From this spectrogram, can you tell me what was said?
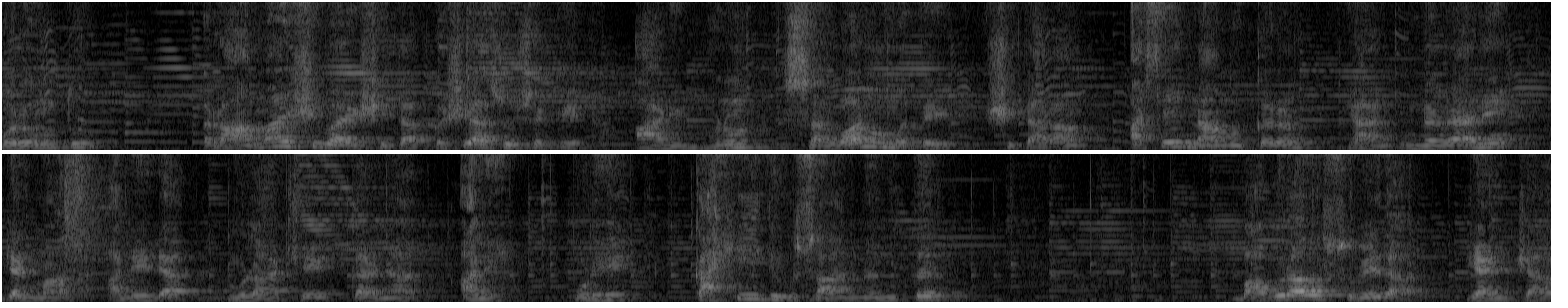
परंतु रामाशिवाय सीता कशी असू शकेल आणि म्हणून सर्वानुमते सीताराम असे नामकरण ह्या नव्याने जन्मास आलेल्या मुलाचे करण्यात आले. पुढे काही दिवसानंतर बाबूराव सुभेदार यांच्या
